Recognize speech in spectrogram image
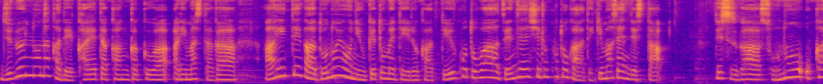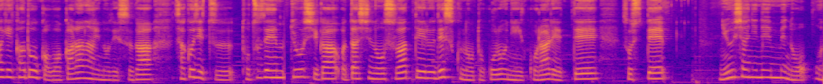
自分の中で変えた感覚はありましたが相手がどのように受け止めているかっていうことは全然知ることができませんでした。ですがそのおかげかどうかわからないのですが昨日突然上司が私の座っているデスクのところに来られてそして入社2年目の同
